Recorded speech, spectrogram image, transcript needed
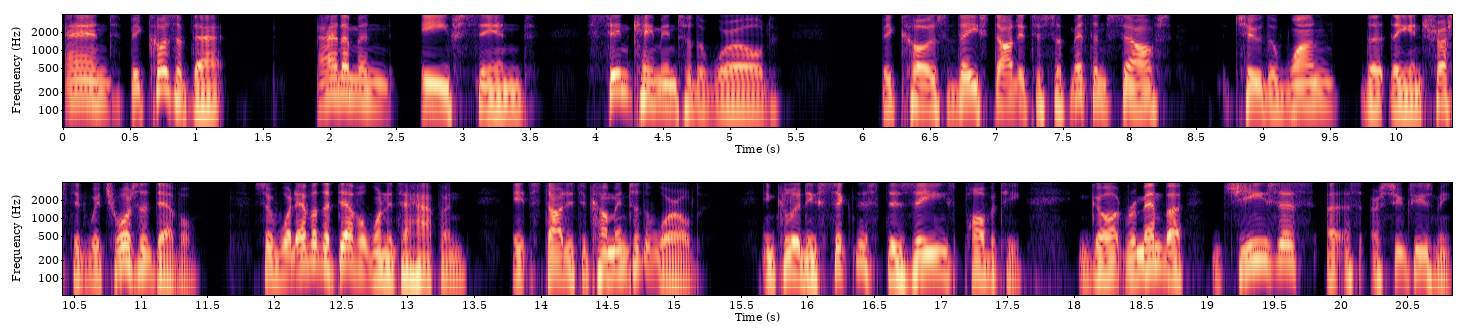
and because of that, Adam and Eve sinned. Sin came into the world because they started to submit themselves to the one that they entrusted, which was the devil. So whatever the devil wanted to happen, it started to come into the world, including sickness, disease, poverty. God, remember, Jesus, uh, uh excuse me,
